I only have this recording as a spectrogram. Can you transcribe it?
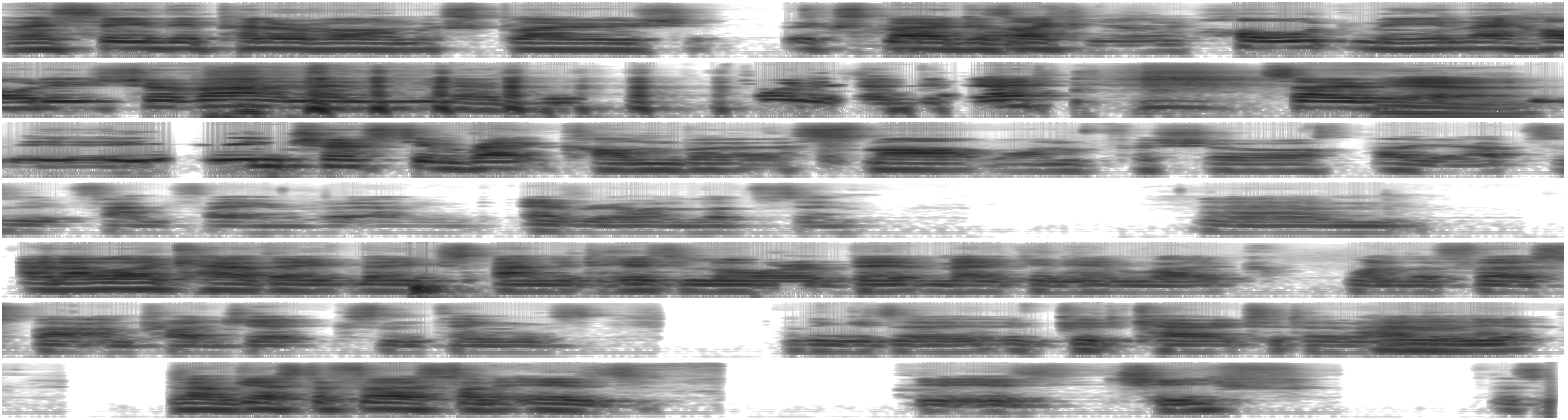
and they see the Pillar of Autumn explode. Explode oh, is like yeah. hold me, and they hold each other, and then you know the point is they'd be dead. So yeah, interesting retcon, but a smart one for sure. Oh yeah, absolute fan favorite, and everyone loves him. Um, and I like how they, they expanded his lore a bit, making him like one of the first Spartan projects and things. I think he's a, a good character to have had mm. in it. Because I guess the first one is it is Chief. That's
